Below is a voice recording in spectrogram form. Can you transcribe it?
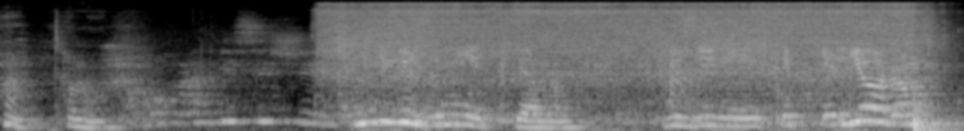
Heh, tamam. Şimdi yüzümü yıkayalım. Yüzümü yıkayıp geliyorum.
